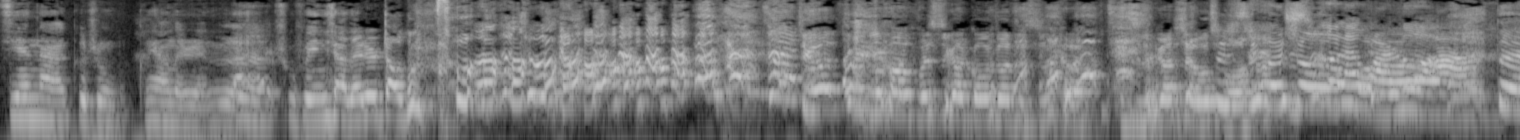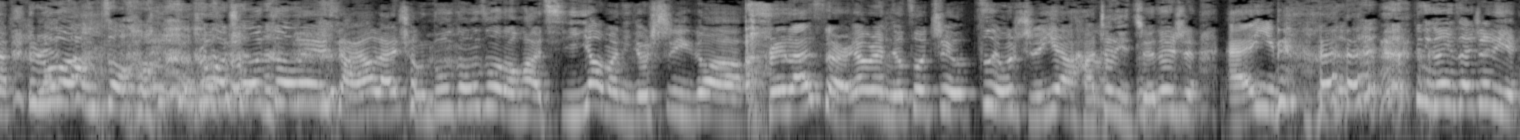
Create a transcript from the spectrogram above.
接纳各种各样的人来，除非你想在这儿找工作。这个这个地方不是个工作，只是个 只是个生活，只是个 生活来玩乐啊。对，如果放纵，如果说各位想要来成都工作的话，其要么你就是一个 freelancer，要不然你就做自由自由职业哈。这里绝对是哎一的，你可以在这里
